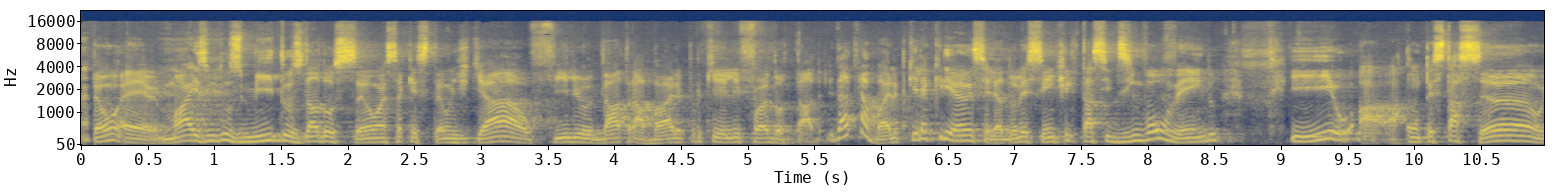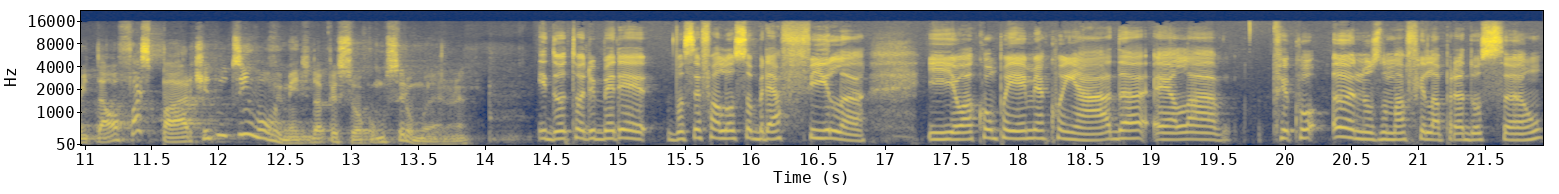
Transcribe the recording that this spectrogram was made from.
Então, é mais um dos mitos da adoção, essa questão de que, ah, o filho dá trabalho porque ele foi adotado. Ele dá trabalho porque ele é criança, ele é adolescente, ele está se desenvolvendo e a, contestação e tal faz parte do desenvolvimento da pessoa como ser humano, né? E doutor Iberê, você falou sobre a fila e eu acompanhei minha cunhada, ela ficou anos numa fila para adoção.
